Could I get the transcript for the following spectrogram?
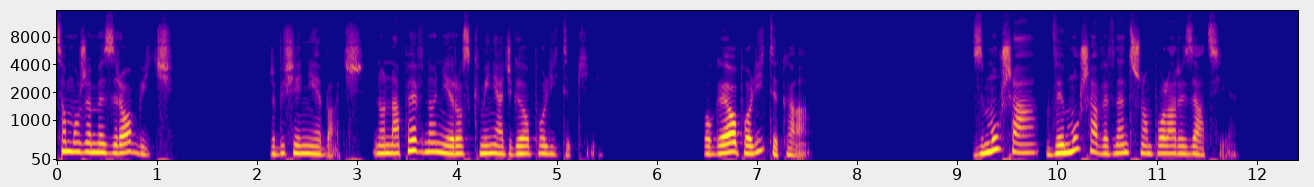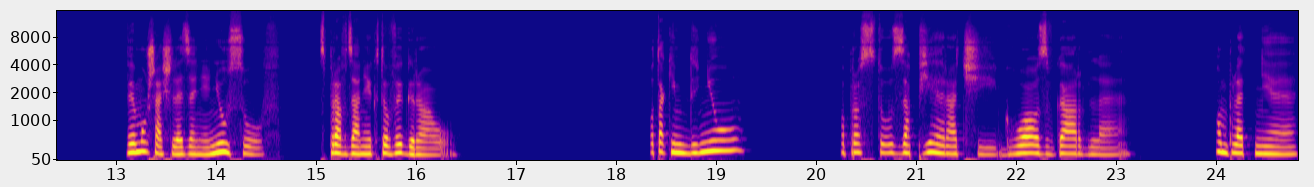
Co możemy zrobić, żeby się nie bać? No na pewno nie rozkminiać geopolityki, bo geopolityka zmusza, wymusza wewnętrzną polaryzację. Wymusza śledzenie newsów, sprawdzanie, kto wygrał. Po takim dniu po prostu zapiera ci głos w gardle, kompletnie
